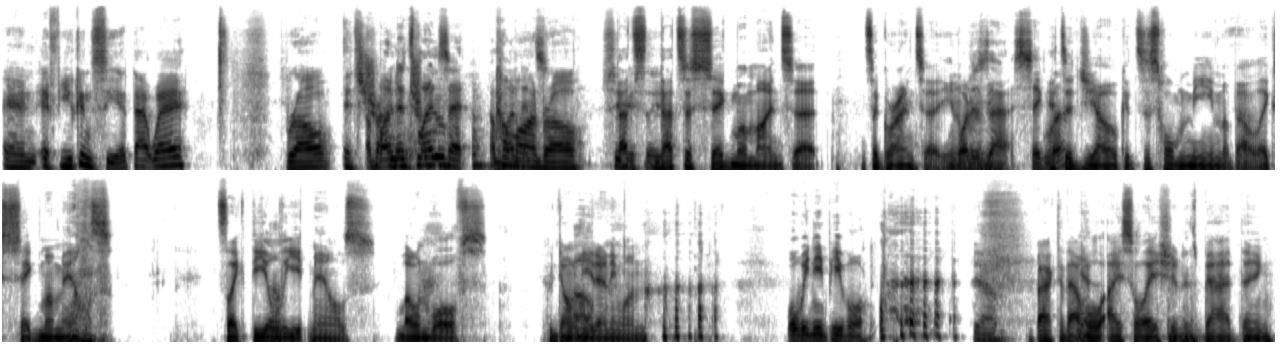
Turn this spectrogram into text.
and if you can see it that way bro it's tried and Abundance mindset. come on bro That's seriously that's that's a Sigma mindset. It's a grind set. You know What I mean? that? Sigma? It's a joke. It's this whole meme about like Sigma males. It's like the elite males, lone wolves, who don't need Oh. anyone. well, we need people. yeah Back to that whole isolation is bad thing.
